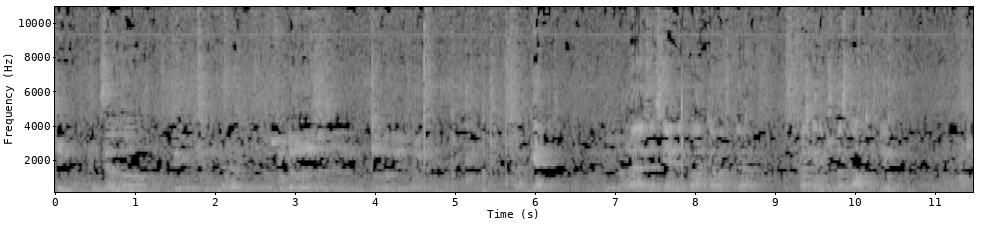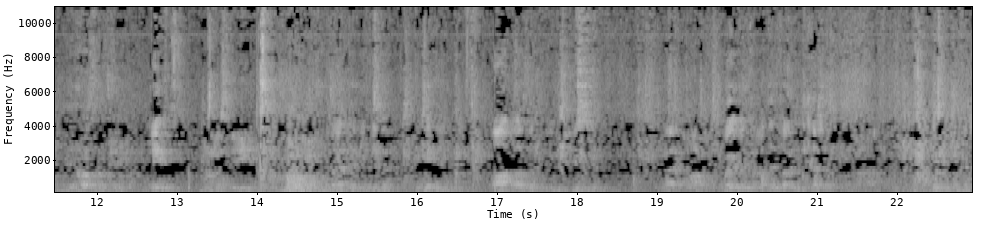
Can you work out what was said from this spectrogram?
بين على بجد؟ على أساس يعني الفرنكه ماسكه فاكر مش اوت اوف ليه؟ إيه؟ بس إيه الفرنكه دي كده تجاهي آه قصدك الإكسبيرينس لا ويبقى انت حاطط الفلنكه دي خشب الخشب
